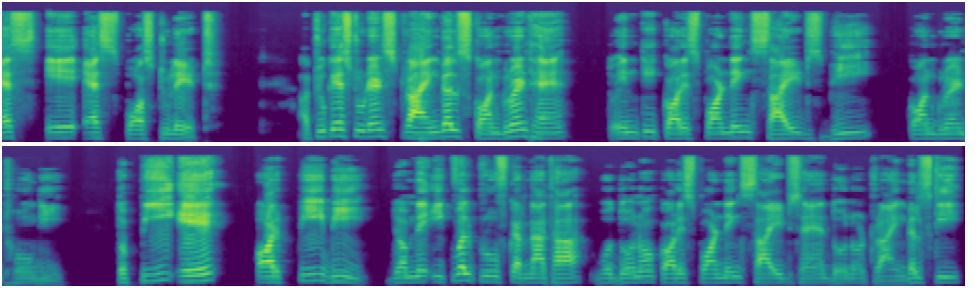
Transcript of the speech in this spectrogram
एस ए एस पॉस्टुलेट अब चूँकि स्टूडेंट्स ट्राइंगल्स कॉन्ग्रुएंट हैं तो इनकी कॉरिस्पॉन्डिंग साइड्स भी कॉन्ग्रुएंट होंगी। तो पी ए और पी बी जो हमने इक्वल प्रूफ करना था, वो दोनों कॉरिस्पॉन्डिंग साइड्स हैं, दोनों ट्राइंगल्स की।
